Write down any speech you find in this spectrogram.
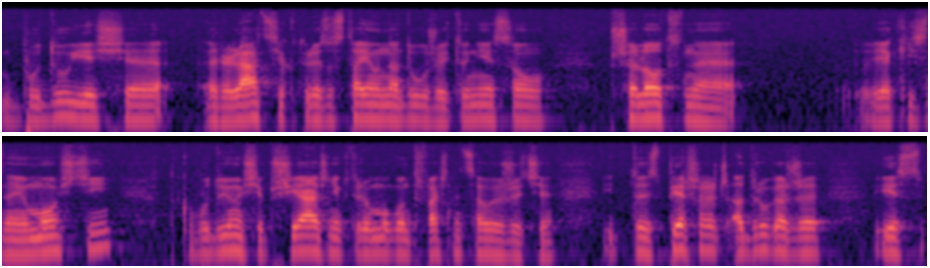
buduje się relacje, które zostają na dłużej. To nie są przelotne y, jakieś znajomości, tylko budują się przyjaźnie, które mogą trwać na całe życie. I to jest pierwsza rzecz, a druga, że jest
